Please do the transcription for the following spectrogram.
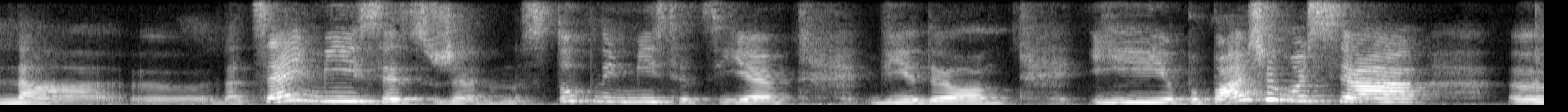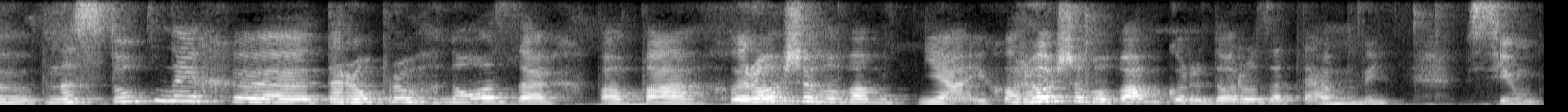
на, е, на цей місяць, вже на наступний місяць є відео. І побачимося е, в наступних е, таро-прогнозах. Па-па! Хорошого вам дня і хорошого вам коридору затемний Всім!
